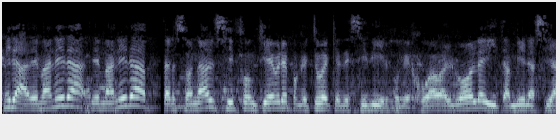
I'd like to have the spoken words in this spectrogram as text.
Mira, de manera, de manera personal sí fue un quiebre porque tuve que decidir, porque jugaba el vole y también hacía,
